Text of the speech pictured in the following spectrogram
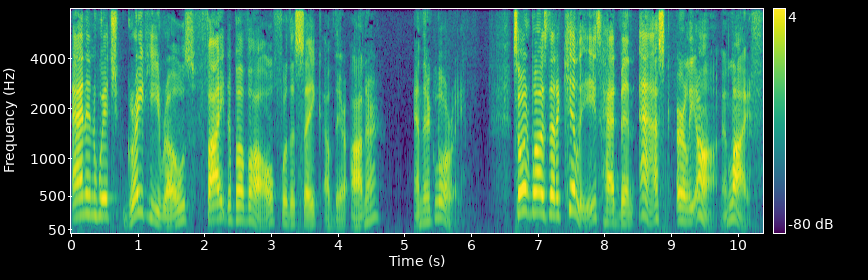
and in which great heroes fight above all for the sake of their honor and their glory. So it was that Achilles had been asked early on in life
